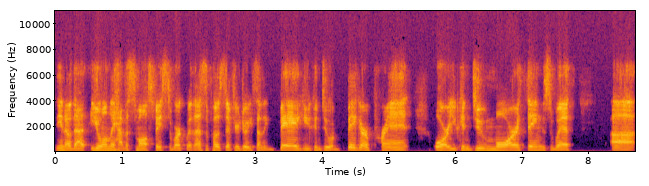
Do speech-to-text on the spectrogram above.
you know, that you only have a small space to work with. As opposed to if you're doing something big, you can do a bigger print, or you can do more things with uh,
